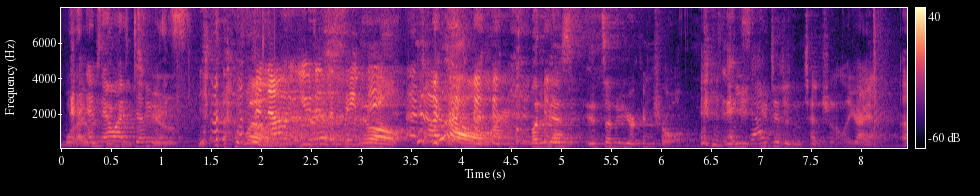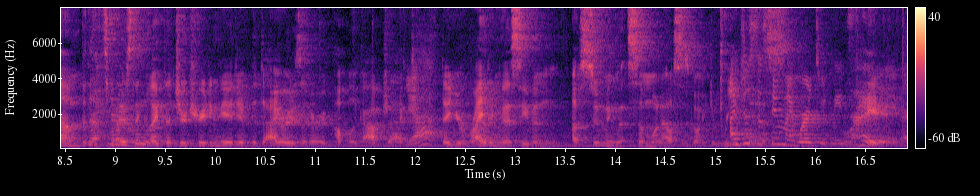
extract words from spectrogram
what And- I was and now I've thinking done too. this. But well, now you did the same thing. well, And now I've well, but, but it is it's under your control, and you, you did it intentionally, right? Um, but that's what I was thinking, like that you're treating the idea of the diary as a very public object. Yeah. That you're writing this, even assuming that someone else is going to read it. I just this. assumed my words would mean something Right. later.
